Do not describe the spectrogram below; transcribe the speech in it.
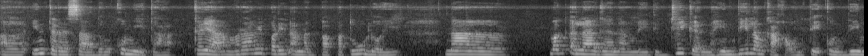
ah, interesadong kumita. Kaya marami pa rin ang nagpapatuloy na mag-alaga ng native chicken na hindi lang kakaunti kundi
